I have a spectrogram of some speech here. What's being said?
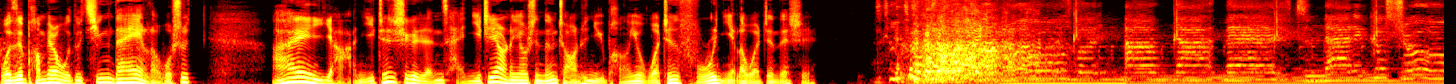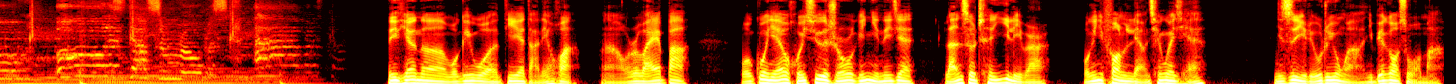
我在旁边我都惊呆了，我说哎呀，你真是个人才！你这样的要是能找着女朋友，我真服你了，我真的是。”那天呢，我给我爹打电话啊，我说：“喂，爸，我过年回去的时候给你那件蓝色衬衣里边，我给你放了两千块钱，你自己留着用啊，你别告诉我妈。”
